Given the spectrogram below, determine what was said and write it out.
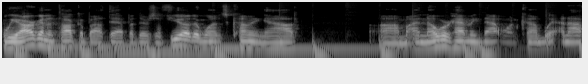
we are going to talk about that. But there's a few other ones coming out. Um, I know we're having that one come, and I,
